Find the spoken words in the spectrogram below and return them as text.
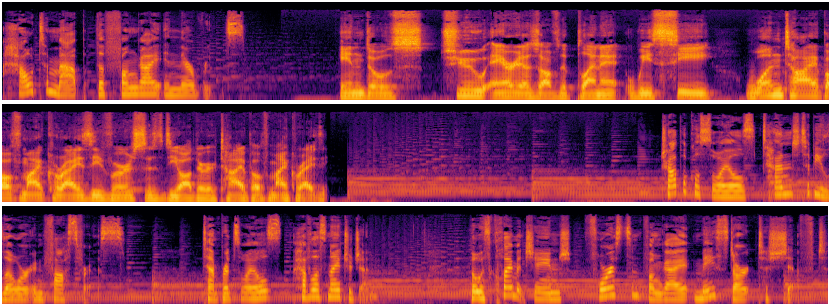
how to map the fungi in their roots. In those two areas of the planet, we see one type of mycorrhizae versus the other type of mycorrhizae. Tropical soils tend to be lower in phosphorus. Temperate soils have less nitrogen. But with climate change, forests and fungi may start to shift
